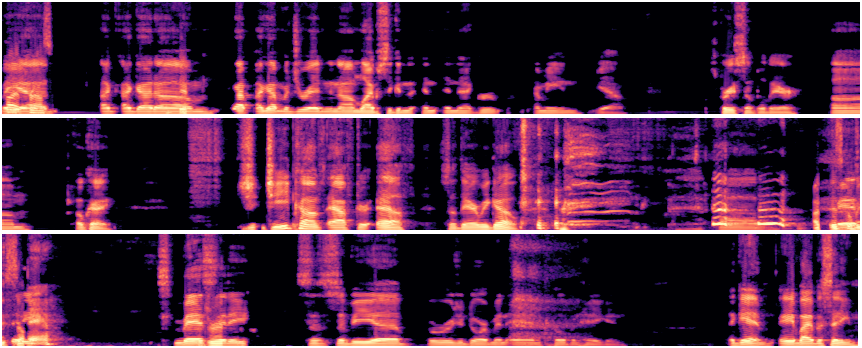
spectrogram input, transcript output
But yeah, I, I got um got, I got Madrid and um Leipzig in, in in that group. I mean, yeah, it's pretty simple there. Um, okay, G, G comes after F, so there we go. um, it's gonna be so. Damn. Man City, Se- Sevilla, Borussia Dortmund, and Copenhagen. Again, anybody but City.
